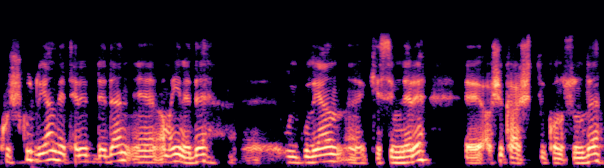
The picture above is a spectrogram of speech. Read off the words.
kuşku duyan ve tereddüt eden e, ama yine de e, uygulayan e, kesimlere aşı karşıtlığı konusunda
